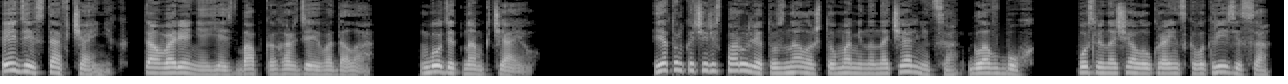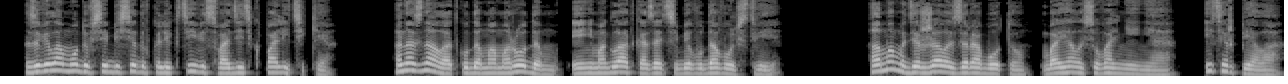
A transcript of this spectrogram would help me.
Иди ставь чайник. Там варенье есть, бабка Гордеева дала. Будет нам к чаю». Я только через пару лет узнала, что мамина начальница, главбух, после начала украинского кризиса, завела моду все беседы в коллективе сводить к политике. Она знала, откуда мама родом, и не могла отказать себе в удовольствии. А мама держалась за работу, боялась увольнения и терпела.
